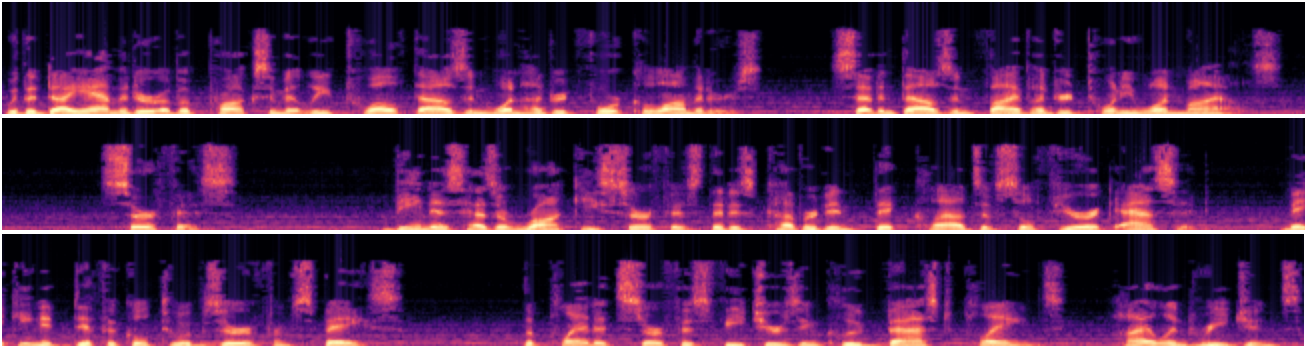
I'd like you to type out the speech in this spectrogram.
with a diameter of approximately 12,104 kilometers, 7,521 miles. Surface. Venus has a rocky surface that is covered in thick clouds of sulfuric acid, making it difficult to observe from space. The planet's surface features include vast plains, highland regions,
